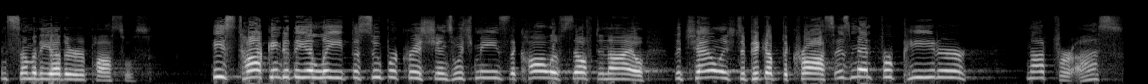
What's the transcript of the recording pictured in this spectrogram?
and some of the other apostles. He's talking to the elite, the super Christians, which means the call of self denial, the challenge to pick up the cross is meant for Peter, not for us.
